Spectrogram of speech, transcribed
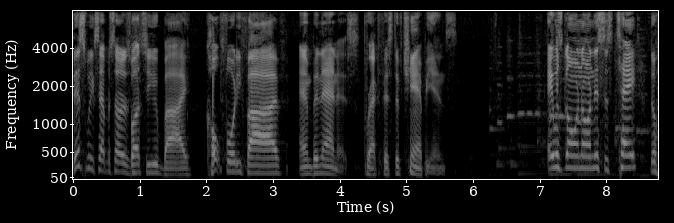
This week's episode is brought to you by Colt 45 and Bananas, Breakfast of Champions. Hey, what's going on? This is Tay, the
